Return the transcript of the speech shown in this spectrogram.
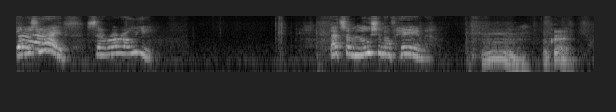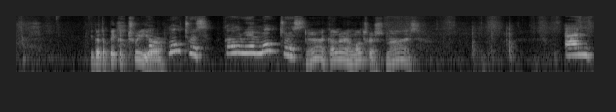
that was right. Serora Wii. That's evolution of him. Hmm. Okay. You got to pick a tree or. Moltres. Galarian Moltres. Yeah, color and Moltres. Nice. And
